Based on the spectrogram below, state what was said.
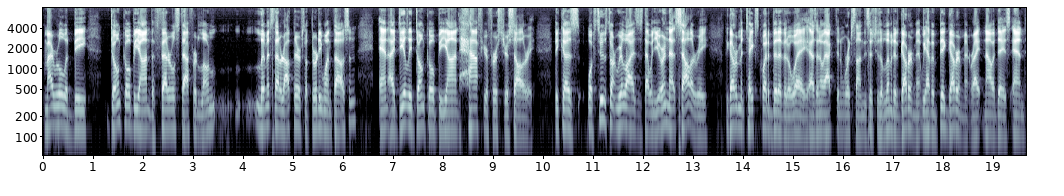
My rule would be don't go beyond the federal Stafford loan limits that are out there, so 31,000, and ideally don't go beyond half your first year salary. Because what students don't realize is that when you earn that salary, the government takes quite a bit of it away. As I know Acton works on these issues of limited government, we have a big government, right, nowadays. And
